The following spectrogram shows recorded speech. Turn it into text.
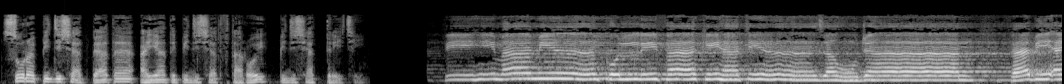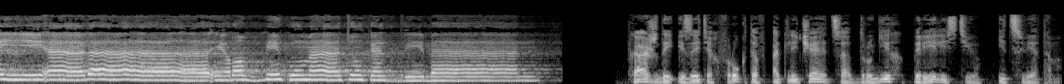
Сура 55, аяты 52-53. فيهما من كل فاكهة زوجان فبأي آلاء ربكما تكذبان Каждый из этих фруктов отличается от других прелестью и цветом.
